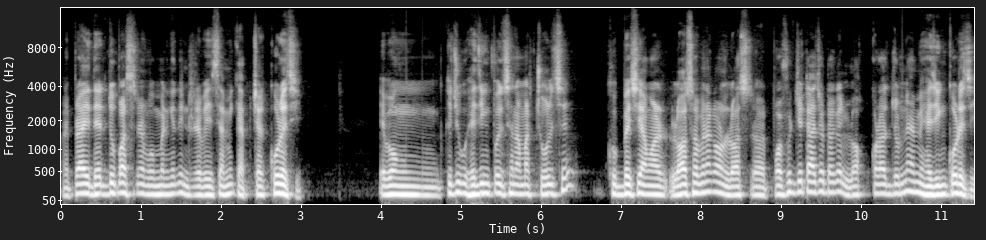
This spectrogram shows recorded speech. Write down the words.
মানে প্রায় দেড় দু পার্সেন্টের মুভমেন্ট কিন্তু ইন্টারডে বেসিসে আমি ক্যাপচার করেছি। এবং কিছু হেজিং পজিশন আমার চলছে। খুব বেশি আমার লস হবে না, কারণ লস প্রফিট যেটা আছে ওটাকে লক করার জন্য আমি হেজিং করেছি।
